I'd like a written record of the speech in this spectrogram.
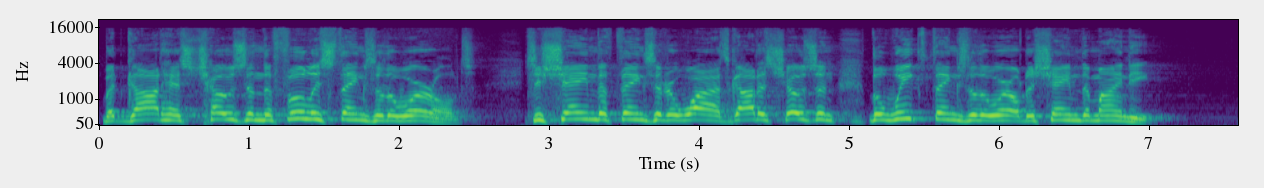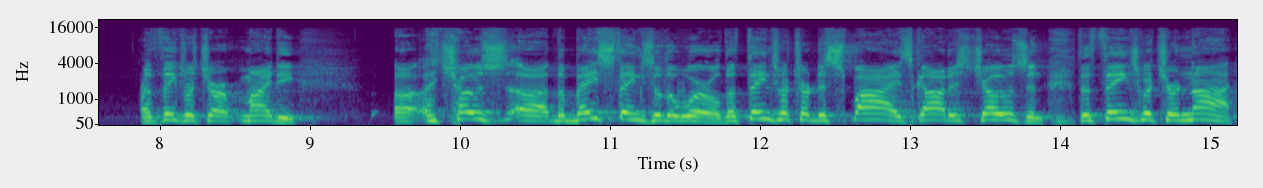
but God has chosen the foolish things of the world to shame the things that are wise. God has chosen the weak things of the world to shame the mighty, the things which are mighty uh, chose uh, the base things of the world, the things which are despised, God has chosen, the things which are not,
